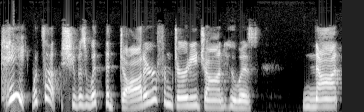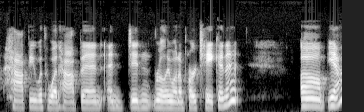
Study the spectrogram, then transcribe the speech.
Kate, what's up?" She was with the daughter from Dirty John, who was not happy with what happened and didn't really want to partake in it. Um, yeah,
